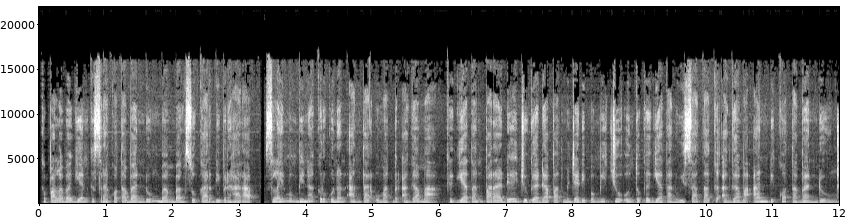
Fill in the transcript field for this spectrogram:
Kepala Bagian Kesra Kota Bandung Bambang Sukardi berharap selain membina kerukunan antar umat beragama, kegiatan parade juga dapat menjadi pemicu untuk kegiatan wisata keagamaan di Kota Bandung.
